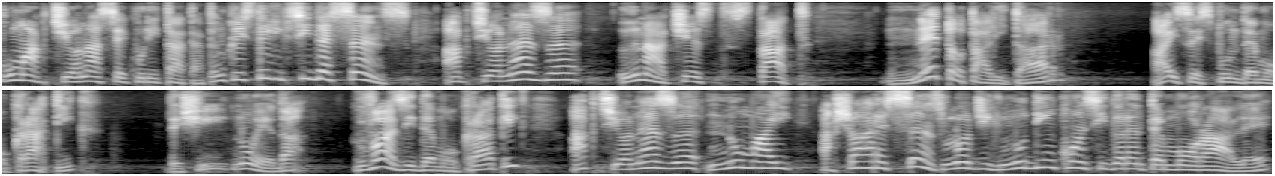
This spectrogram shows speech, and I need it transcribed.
cum acționa securitatea, pentru că este lipsit de sens. Acționează în acest stat netotalitar hai să-i spun democratic, deși nu e, da, quasi-democratic, acționează numai, așa are sens logic, nu din considerente morale,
